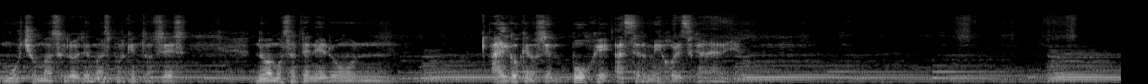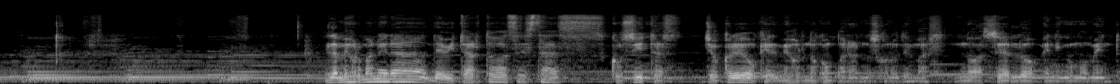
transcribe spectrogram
mucho más que los demás porque entonces no vamos a tener un algo que nos empuje a ser mejores cada día. La mejor manera de evitar todas estas cositas, yo creo que es mejor no compararnos con los demás, no hacerlo en ningún momento.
